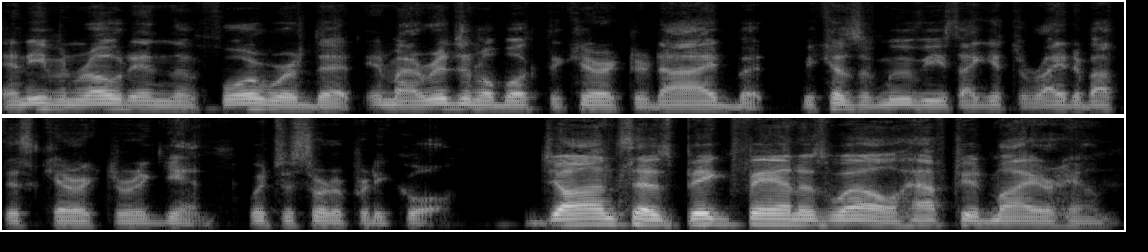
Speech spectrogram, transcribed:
and even wrote in the foreword that in my original book, the character died, but because of movies, I get to write about this character again, which is sort of pretty cool. John says, big fan as well. Have to admire him.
